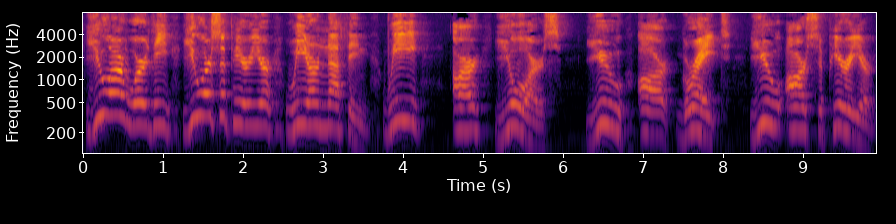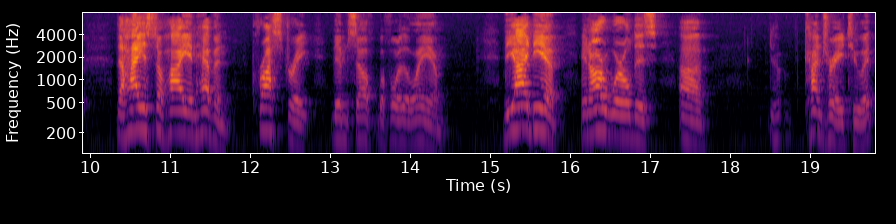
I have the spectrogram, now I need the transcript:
You are worthy, you are superior, we are nothing. We are yours. You are great. You are superior. The highest of high in heaven prostrate themselves before the Lamb. The idea in our world is uh, contrary to it.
